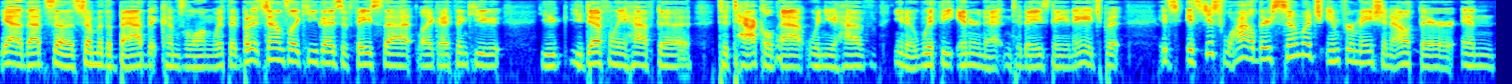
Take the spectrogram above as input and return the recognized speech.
yeah, that's uh, some of the bad that comes along with it. But it sounds like you guys have faced that. Like I think you you you definitely have to to tackle that when you have you know with the internet in today's day and age. But it's it's just wild. There's so much information out there, and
